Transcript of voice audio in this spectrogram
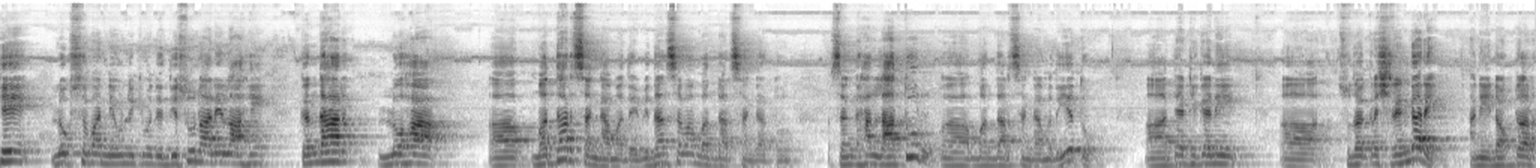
हे लोकसभा निवडणुकीमध्ये दिसून आलेलं आहे. कंधार लोहा मतदारसंघामध्ये विधानसभा मतदारसंघातून संघ हा लातूर मतदारसंघामध्ये येतो. त्या ठिकाणी सुधाकर श्रंगारे आणि डॉक्टर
